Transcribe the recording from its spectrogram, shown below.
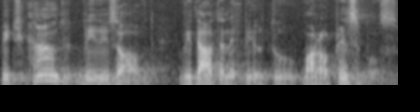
which can't be resolved without an appeal to moral principles.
